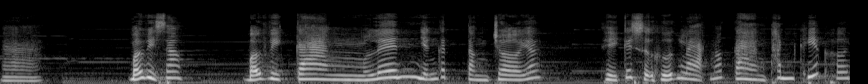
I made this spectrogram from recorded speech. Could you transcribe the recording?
À bởi vì sao? Bởi vì càng lên những cái tầng trời á thì cái sự hưởng lạc nó càng thanh khiết hơn.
